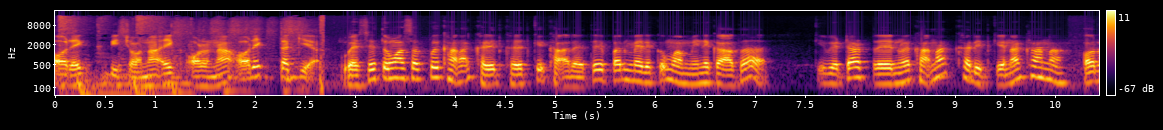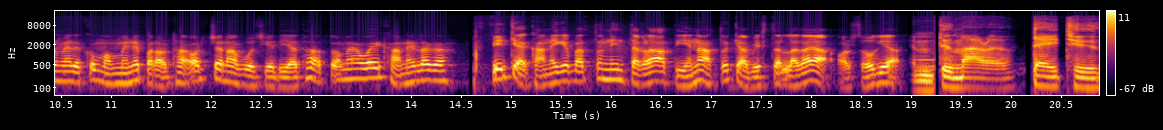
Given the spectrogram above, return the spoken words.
और एक बिछौना एक ओढ़ना और एक तकिया। वैसे तो वहाँ सब कोई खाना खरीद खरीद के खा रहे थे पर मेरे को मम्मी ने कहा था कि बेटा ट्रेन में खाना खरीद के ना खाना और मेरे को मम्मी ने पराठा और चना भूज के दिया था तो मैं वही खाने लगा फिर क्या खाने के बाद तो नींद तगड़ा आती है ना तो क्या बिस्तर लगाया और सो गया tomorrow day two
